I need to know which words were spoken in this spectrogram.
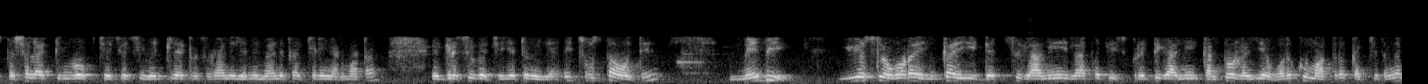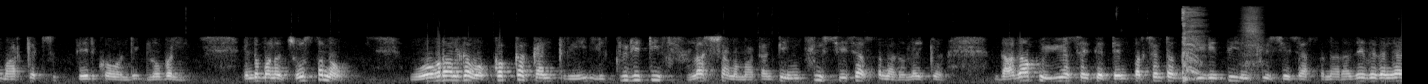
స్పెషల్ యాక్ట్ ఇన్వోక్ చేసేసి వెంటిలేటర్స్ కానీ ఇవన్నీ మ్యానుఫ్యాక్చరింగ్ అనమాట అగ్రెసివ్గా చేయటం ఇవన్నీ చూస్తా ఉంటే మేబీ యుఎస్లో కూడా ఇంకా ఈ డెత్స్ కానీ లేకపోతే ఈ స్ప్రెడ్ కానీ కంట్రోల్ అయ్యే వరకు మాత్రం ఖచ్చితంగా మార్కెట్స్ తేరుకోవండి గ్లోబల్లీ ఎందుకు మనం చూస్తున్నాం ఓవరాల్గా ఒక్కొక్క కంట్రీ లిక్విడిటీ ఫ్లష్ అనమాట అంటే ఇన్ఫ్యూజ్ చేసేస్తున్నారు. లైక్ దాదాపు యుఎస్ అయితే ten percent of GDP infuse చేసేస్తున్నారు. అదే విధంగా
